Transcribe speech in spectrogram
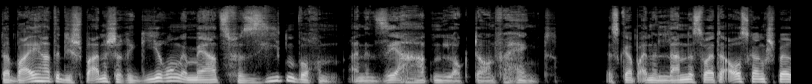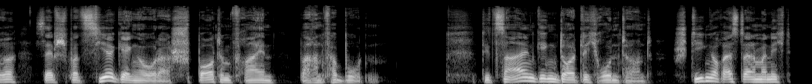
Dabei hatte die spanische Regierung im März für sieben Wochen einen sehr harten Lockdown verhängt. Es gab eine landesweite Ausgangssperre, selbst Spaziergänge oder Sport im Freien waren verboten. Die Zahlen gingen deutlich runter und stiegen auch erst einmal nicht,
